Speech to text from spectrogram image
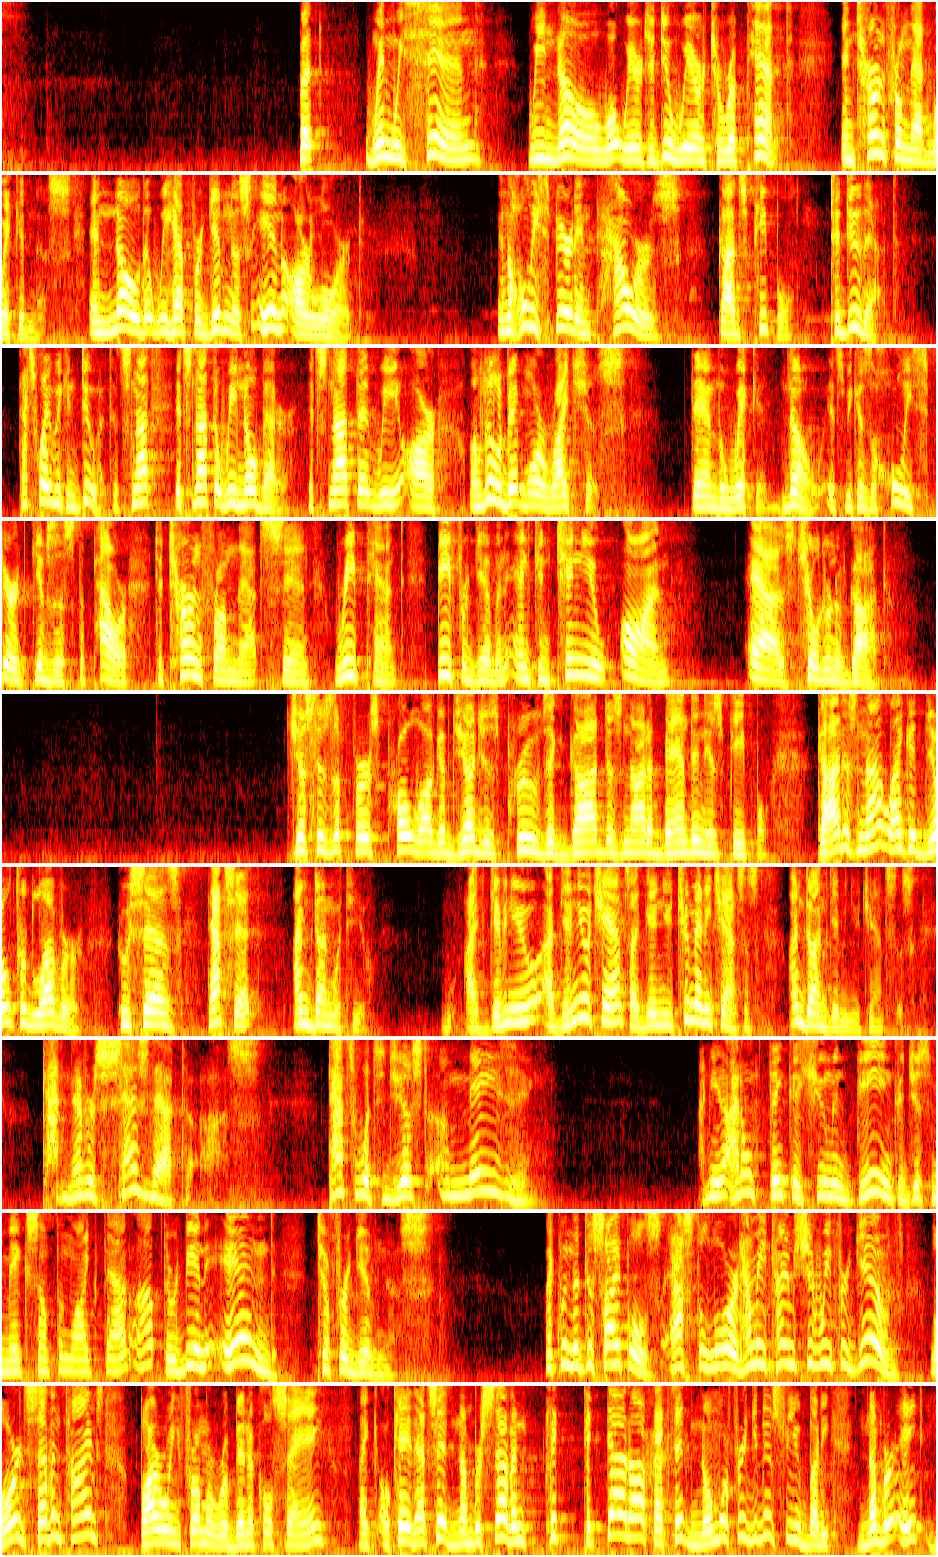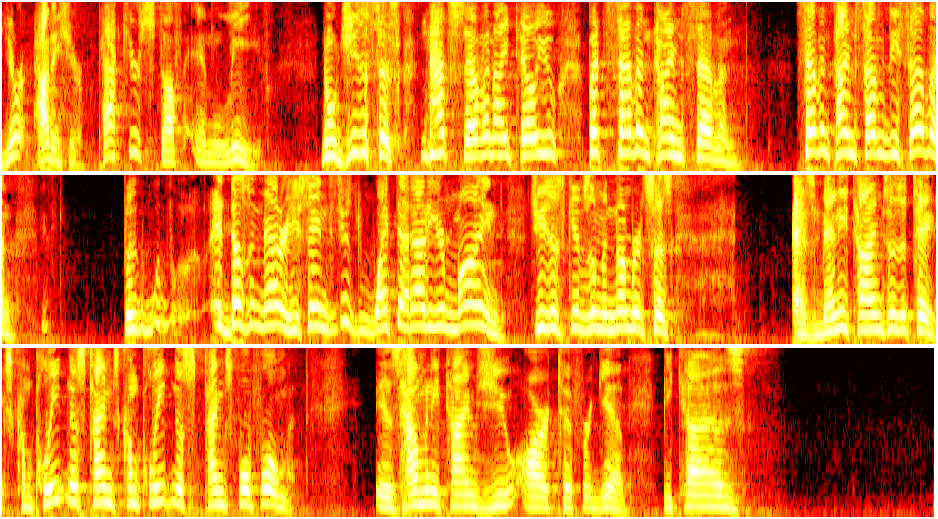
But when we sin, we know what we are to do. We are to repent and turn from that wickedness and know that we have forgiveness in our Lord. And the Holy Spirit empowers God's people to do that. That's why we can do it. It's not, it's not that we know better, it's not that we are a little bit more righteous than the wicked. No, it's because the Holy Spirit gives us the power to turn from that sin, repent, be forgiven, and continue on as children of God. Just as the first prologue of Judges proves that God does not abandon his people, God is not like a jilted lover who says, that's it. I'm done with you. I've given you, I've given you a chance. I've given you too many chances. I'm done giving you chances. God never says that to us. That's what's just amazing. I mean, I don't think a human being could just make something like that up. There would be an end to forgiveness. Like when the disciples asked the Lord, How many times should we forgive? Lord, seven times? Borrowing from a rabbinical saying. Like, okay, that's it. Number seven, click, tick that off. That's it. No more forgiveness for you, buddy. Number eight, you're out of here. Pack your stuff and leave. No, Jesus says, not seven, I tell you, but seven times seven. Seven times 77. it doesn't matter. He's saying, just wipe that out of your mind. Jesus gives them a number. It says, as many times as it takes, completeness times completeness times fulfillment is how many times you are to forgive. Because,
